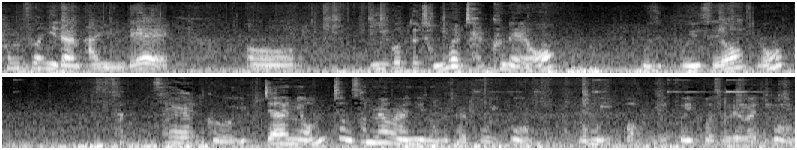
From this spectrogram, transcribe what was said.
통선이란 아이인데 어 이것도 정말 잘 크네요. 보이, 보이세요? 요? 새, 그 입장이 엄청 선명하니 너무 잘 보이고 너무 이뻐 이뻐 이뻐서 그래가지고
